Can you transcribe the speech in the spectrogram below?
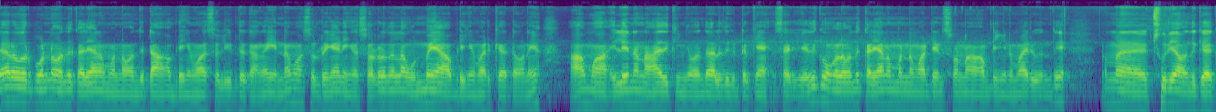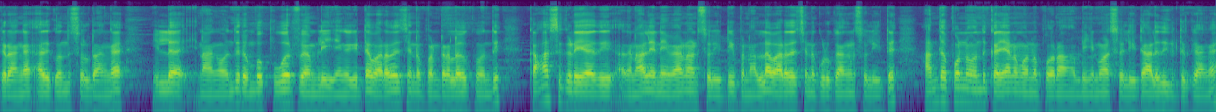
வேற ஒரு பொண்ணை வந்து கல்யாணம் பண்ண வந்துட்டான் அப்படிங்கிற மாதிரி சொல்லிட்டு இருக்காங்க. என்னம்மா சொல்கிறீங்க நீங்கள் சொல்கிறதெல்லாம் உண்மையா? அப்படிங்கிற மாதிரி கேட்டவொடனே ஆமாம் இல்லைன்னா நான் இதுக்கு இங்கே வந்து அழுதுகிட்டு இருக்கேன்? சரி எதுக்கு உங்களை வந்து கல்யாணம் பண்ண மாட்டேன்னு சொன்னான் அப்படிங்கிற மாதிரி வந்து நம்ம சூர்யா வந்து கேட்குறாங்க அதுக்கு வந்து சொல்கிறாங்க இல்லை நாங்கள் வந்து ரொம்ப புவர் ஃபேமிலி எங்ககிட்ட வரதட்சணை பண்ணுற அளவுக்கு வந்து காசு கிடையாது. அதனால் என்னை வேணான்னு சொல்லிட்டு இப்போ நல்லா வரதட்சணை கொடுக்காங்கன்னு சொல்லிட்டு அந்த பொண்ணை வந்து கல்யாணம் பண்ண போகிறான் அப்படிங்கிற மாதிரி சொல்லிட்டு அழுதுகிட்டு இருக்காங்க.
